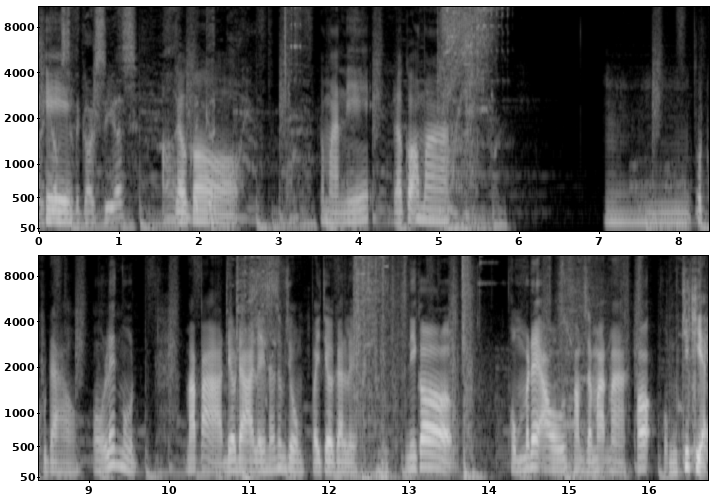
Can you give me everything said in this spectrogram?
เค แล้วก็ประมาณนี้แล้วก็เอามา อืมอุดคูดาวโอ้เล่นหมด มาป่าเดียวดายเลยนะท่านผู้ชมไปเจอกันเลย นี่ก็ผมไม่ได้เอาความสามารถมา เพราะผมขี้เกียจ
